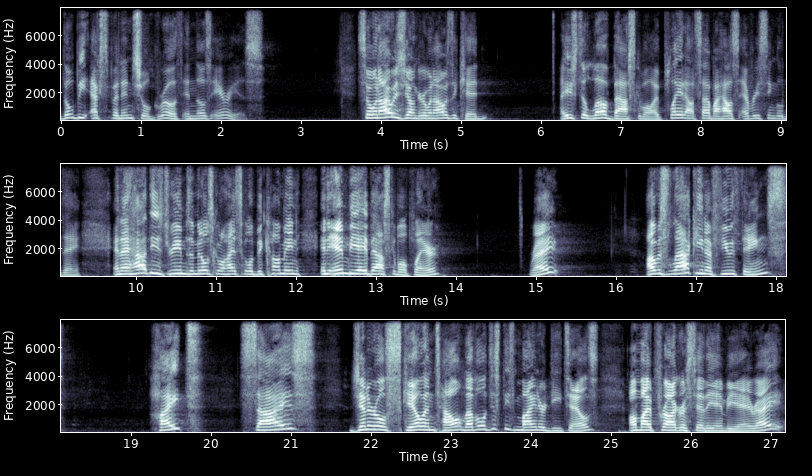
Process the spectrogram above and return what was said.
there'll be exponential growth in those areas. So when I was younger, when I was a kid, I used to love basketball. I played outside my house every single day. And I had these dreams in middle school and high school of becoming an NBA basketball player, right? I was lacking a few things height, size, general skill and talent level, just these minor details on my progress to the NBA, right?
